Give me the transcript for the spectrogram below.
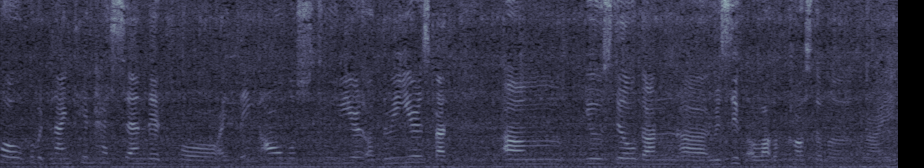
COVID 19 has ended for I think almost two years or three years, but um, you still don't uh, receive a lot of customers, right?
